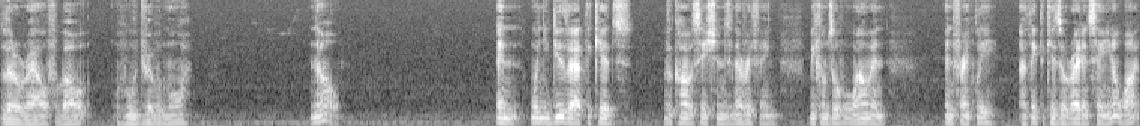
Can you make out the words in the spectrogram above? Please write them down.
little Ralph about who dribbled more? No and when you do that, the kids, the conversations and everything becomes overwhelming. And frankly, I think the kids are right in saying, you know what?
